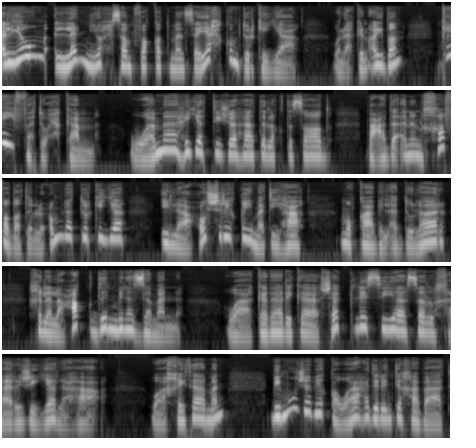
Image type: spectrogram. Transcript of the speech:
اليوم لن يحسم فقط من سيحكم تركيا، ولكن أيضا كيف تحكم؟ وما هي اتجاهات الاقتصاد بعد أن انخفضت العملة التركية إلى عشر قيمتها مقابل الدولار خلال عقد من الزمن وكذلك شكل السياسة الخارجية لها. وختاما بموجب قواعد الانتخابات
